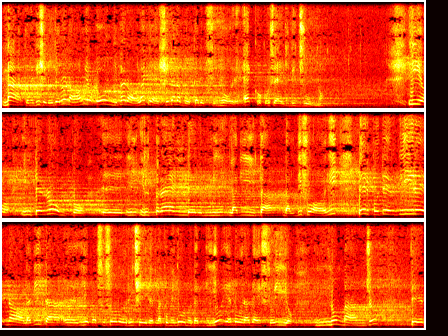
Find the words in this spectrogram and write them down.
ma come dice Deuteronomio, ogni parola che esce dalla bocca del Signore. Ecco cos'è il digiuno. Io interrompo eh, il, il, prendermi la vita dal di fuori per poter dire no, la vita eh, io posso solo riceverla come dono da Dio e allora adesso io non mangio per,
